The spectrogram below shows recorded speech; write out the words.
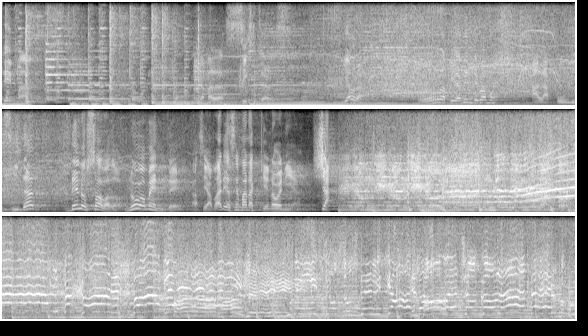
Tema llamada Sisters. Y ahora, rápidamente vamos a la publicidad de los sábados. Nuevamente, hacía varias semanas que no venía. ¡Ya! Deliciosos, deliciosos, chocolate.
